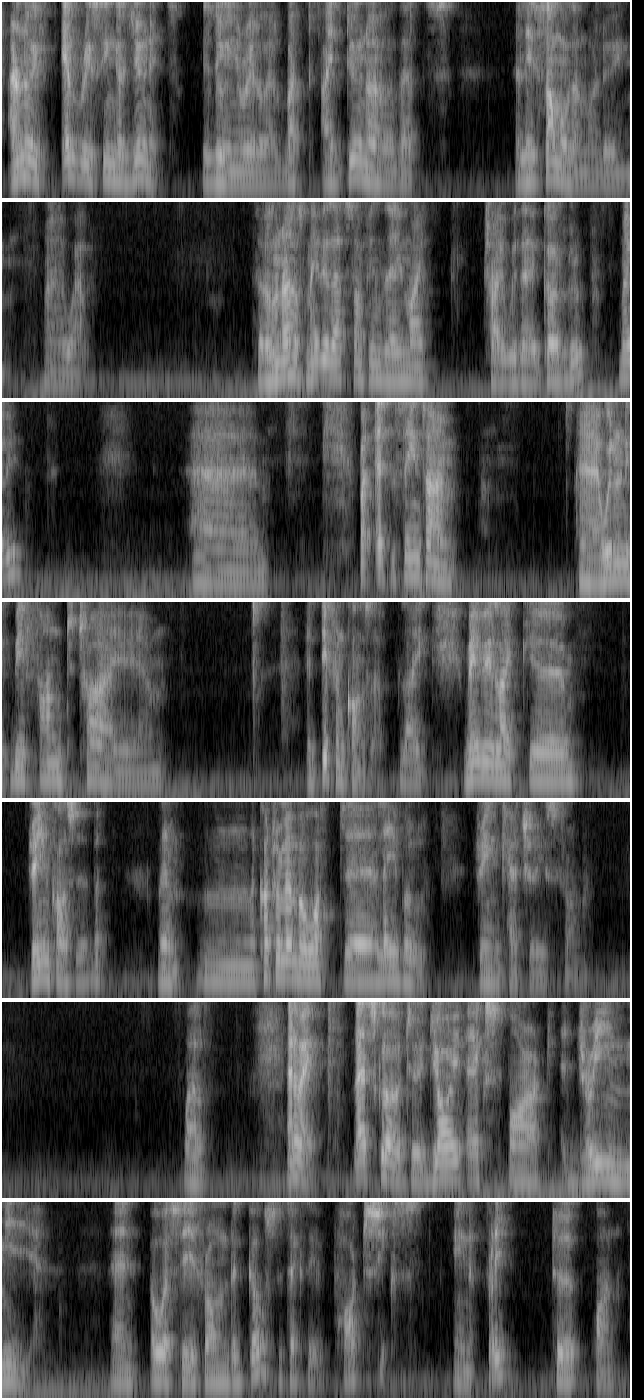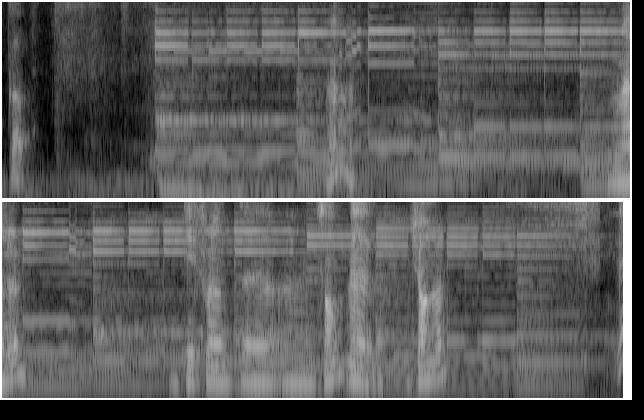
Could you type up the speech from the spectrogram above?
I don't know if every single unit is doing really well, but I do know that at least some of them are doing uh, well. So who knows? Maybe that's something they might try with a girl group, maybe. Um, but at the same time, uh, wouldn't it be fun to try um, a different concept, like maybe like uh, Dreamcast, but well, mm, I can't remember what uh, label Dreamcatcher is from. Well, anyway, let's go to Joy X Mark Dream Me, an OST from The Ghost Detective Part 6 in three, two, one, go. Ah. Another different uh, uh, song, uh, genre. 너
